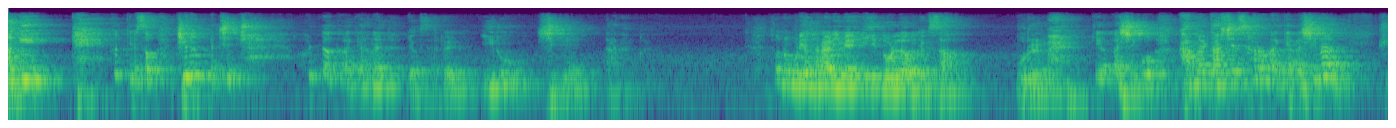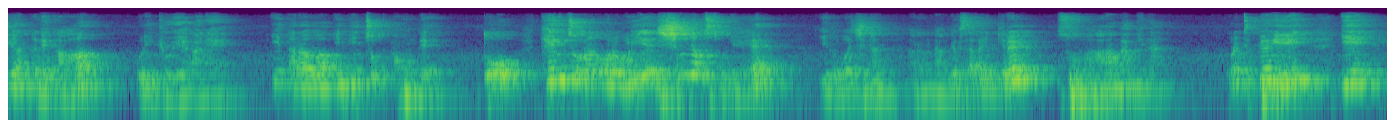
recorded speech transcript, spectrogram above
강이 깨끗해서 기름같이 쫙 흘러가게 하는 역사를 이루시겠다는 거예요. 저는 우리 하나님의 이 놀라운 역사, 물을 맑게 하시고 강을 다시 살아나게 하시는 귀한 은혜가 우리 교회 안에 이 나라와 이 민족 가운데 또 개인적으로는 오늘 우리의 심령 속에 이루어지는 아름다운 역사가 있기를 소망합니다. 오늘 특별히 이 에,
